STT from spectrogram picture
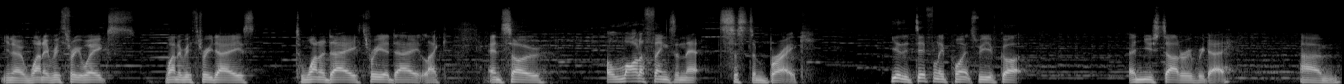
you know, one every three weeks, one every three days, to one a day, three a day, like, and so a lot of things in that system break. Yeah, there are definitely points where you've got a new starter every day. Um,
